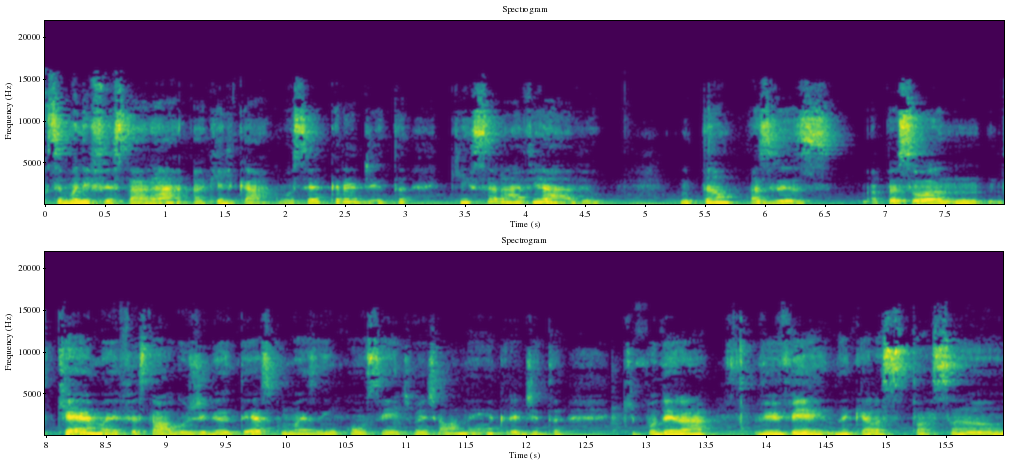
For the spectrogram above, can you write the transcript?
você manifestará aquele carro que você acredita que será viável. Então, às vezes, a pessoa quer manifestar algo gigantesco, mas inconscientemente ela nem acredita que poderá viver naquela situação.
